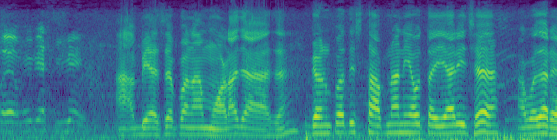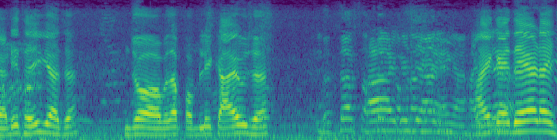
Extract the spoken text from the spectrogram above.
ભાઈ અમે આ બેસે પણ આ મોડા જ આવ્યા છે. ગણપતિ સ્થાપનાની હવે તૈયારી છે. આ બધા રેડી થઈ ગયા છે. જો બધા પબ્લિક આવ્યું છે. હાય કહી દે ડાય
